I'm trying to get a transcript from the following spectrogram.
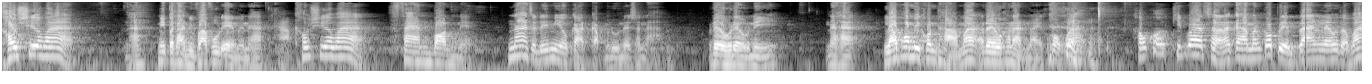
เขาเชื่อว่านะนี่ประธานยูฟาพูดเองเลยนะฮะครับเขาเชื่อว่าแฟนบอลเนี่ย น่าจะได้มีโอกาสกลับมาดูในสนาม เร็วๆนี้นะฮะ แล้วพอมีคนถามว่าเร็วขนาดไหนเขาบอกว่าเขาก็คิดว่าสถานการณ์มันก็เปลี่ยนแปลงเร็วแต่ว่า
